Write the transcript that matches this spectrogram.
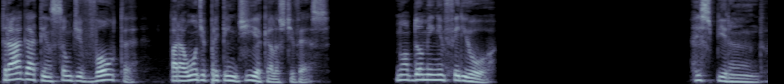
traga a atenção de volta para onde pretendia que ela estivesse no abdômen inferior. Respirando.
